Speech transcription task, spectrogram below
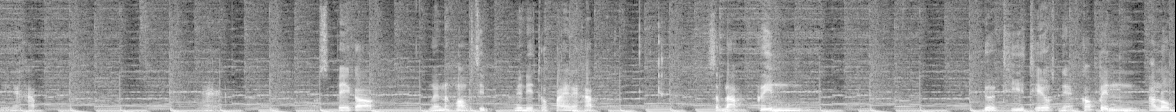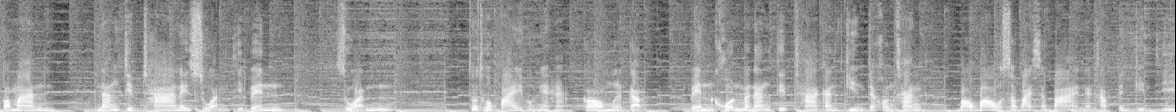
นี่นะครับหัวสเปรย์ก็เหมือนน้ำหอม 10มิลลิลิตรทั่วไปนะครับสำหรับกลิ่น The Tea Tales เนี่ยก็เป็นอารมณ์ประมาณนั่งจิบชาในสวนที่เป็นสวนทั่วๆไปพวกนี้ฮะก็เหมือนกับเป็นคนมานั่งจิบชากันกลิ่นจะค่อนข้างเบาๆ สบายๆนะครับเป็นกลิ่นที่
